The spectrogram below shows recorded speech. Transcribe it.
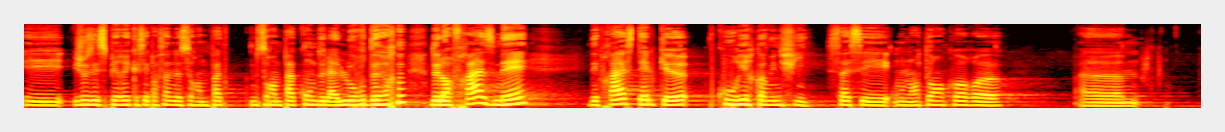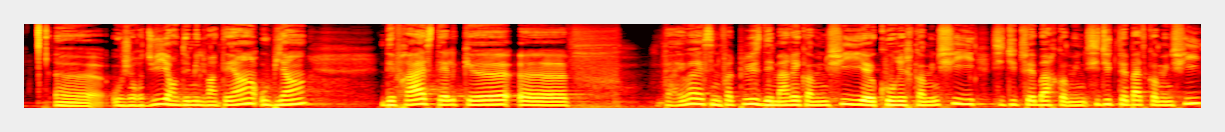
Et j'ose espérer que ces personnes ne se rendent pas, ne se rendent pas compte de la lourdeur de leurs phrases, mais des phrases telles que courir comme une fille. Ça, c'est, on l'entend encore euh, euh, euh, aujourd'hui, en 2021, ou bien des phrases telles que euh, bah ouais, c'est une fois de plus démarrer comme une fille, euh, courir comme une fille. Si tu te fais battre comme une, si tu te fais battre comme une fille,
